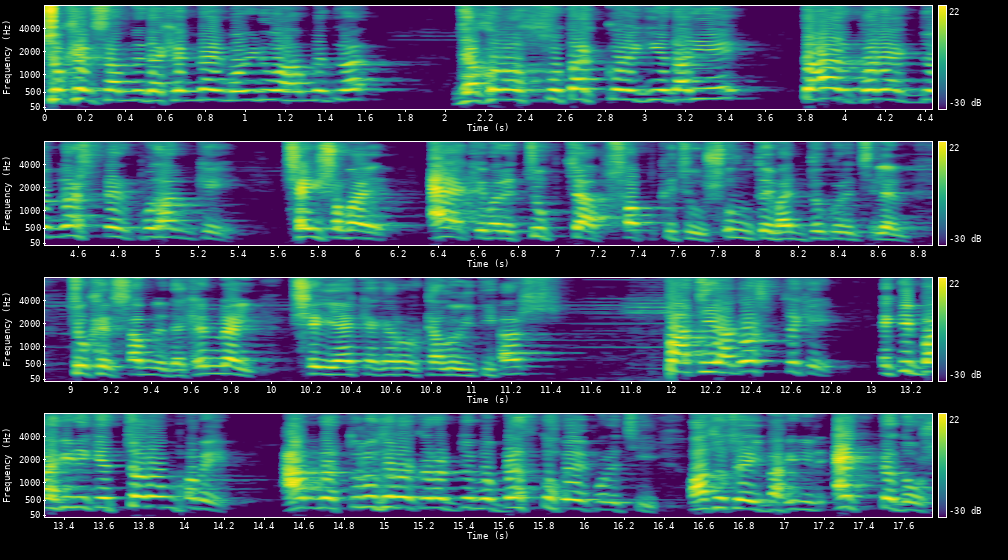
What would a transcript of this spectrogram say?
চোখের সামনে দেখেন নাই মইনু আহমেদরা? যখন অস্ত্র ত্যাগ করে গিয়ে দাঁড়িয়ে, তারপরে একজন রাষ্ট্রের প্রধানকে সেই সময় একেবারে চুপচাপ সবকিছু শুনতে বাধ্য করেছিলেন। চোখের সামনে দেখেন নাই সেই এক এগারোর কালো ইতিহাস? পাঁচই আগস্ট থেকে একটি বাহিনীকে চরমভাবে আমরা তুলোধনা করার জন্য ব্যস্ত হয়ে পড়েছি। অথচ এই বাহিনীর একটা দোষ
